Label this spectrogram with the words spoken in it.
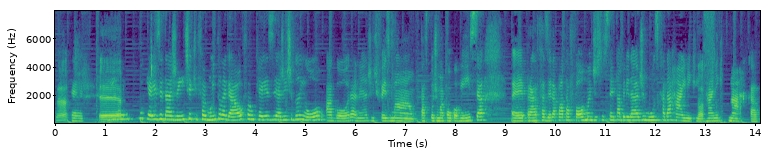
né? É. É... E o case da gente que foi muito legal foi um case a gente ganhou agora, né? A gente fez uma participou de uma concorrência é, para fazer a plataforma de sustentabilidade de música da Heineken, Nossa. Heineken marca.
